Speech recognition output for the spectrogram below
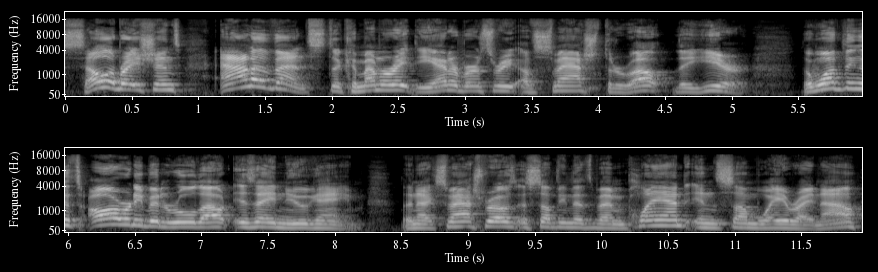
celebrations, and events to commemorate the anniversary of Smash throughout the year. The one thing that's already been ruled out is a new game. The next Smash Bros. is something that's been planned in some way right now,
